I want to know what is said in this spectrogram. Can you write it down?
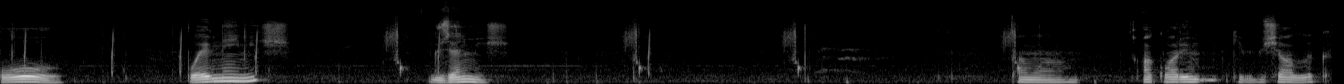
Oo. Bu ev neymiş? Güzelmiş. Tamam. Akvaryum gibi bir şey aldık.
